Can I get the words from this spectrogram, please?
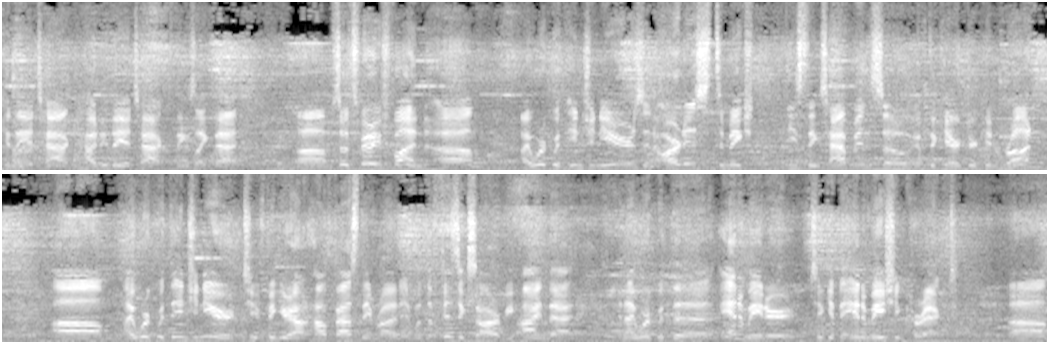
Can they attack? How do they attack? Things like that. Um, so it's very fun. Um, I work with engineers and artists to make these things happen. So if the character can run, um, I work with the engineer to figure out how fast they run and what the physics are behind that. And I work with the animator to get the animation correct. Um,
